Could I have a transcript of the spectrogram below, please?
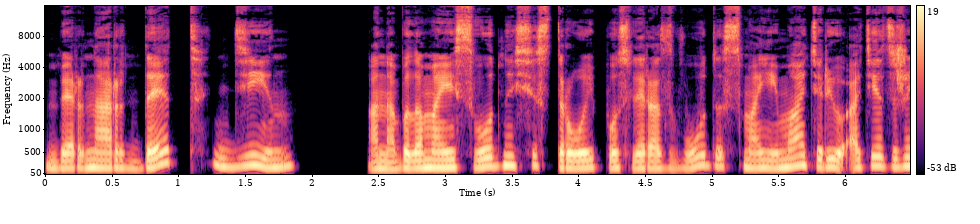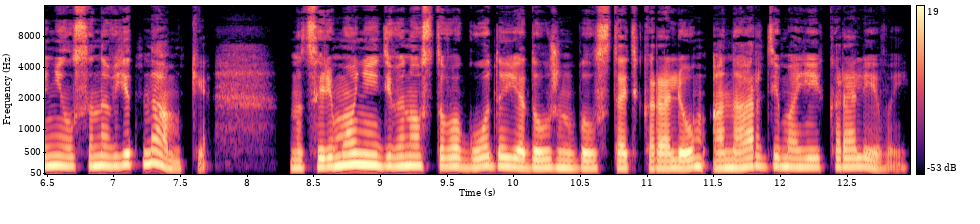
«Бернардет Дин», она была моей сводной сестрой. После развода с моей матерью отец женился на вьетнамке. На церемонии 90-го года я должен был стать королем, а Нарди — моей королевой.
